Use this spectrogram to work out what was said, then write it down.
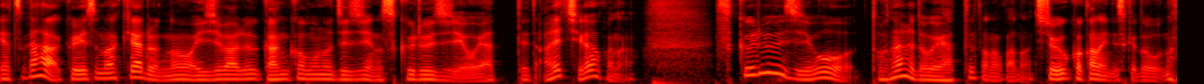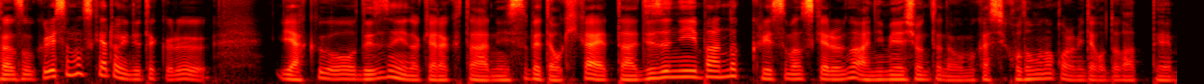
やつが、クリスマスキャロルの意地悪頑固者じじいのスクルージーをやってた。あれ？違うかな？スクルージをドナルドがやってたのかな？ちょっとよくわかんないんですけど、なんかそのクリスマスキャロルに出てくる役をディズニーのキャラクターに全て置き換えたディズニー版のクリスマスキャロルのアニメーションっていうのを昔子供の頃見たことがあって、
